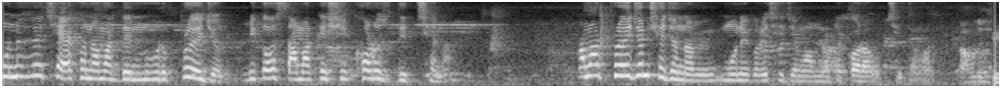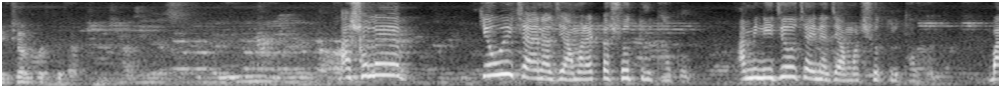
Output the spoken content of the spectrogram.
মনে হয়েছে এখন আমার দেনমোহর প্রয়োজন বিকজ আমাকে সে খরচ দিচ্ছে না। আমার প্রয়োজন সেজন্য আমি মনে করেছি যে মামলাটা করা উচিত আমার। আসলে কেউই চায় না যে আমার একটা শত্রু থাকুক। আমি নিজেও চাই না যে আমার শত্রু থাকুক বা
